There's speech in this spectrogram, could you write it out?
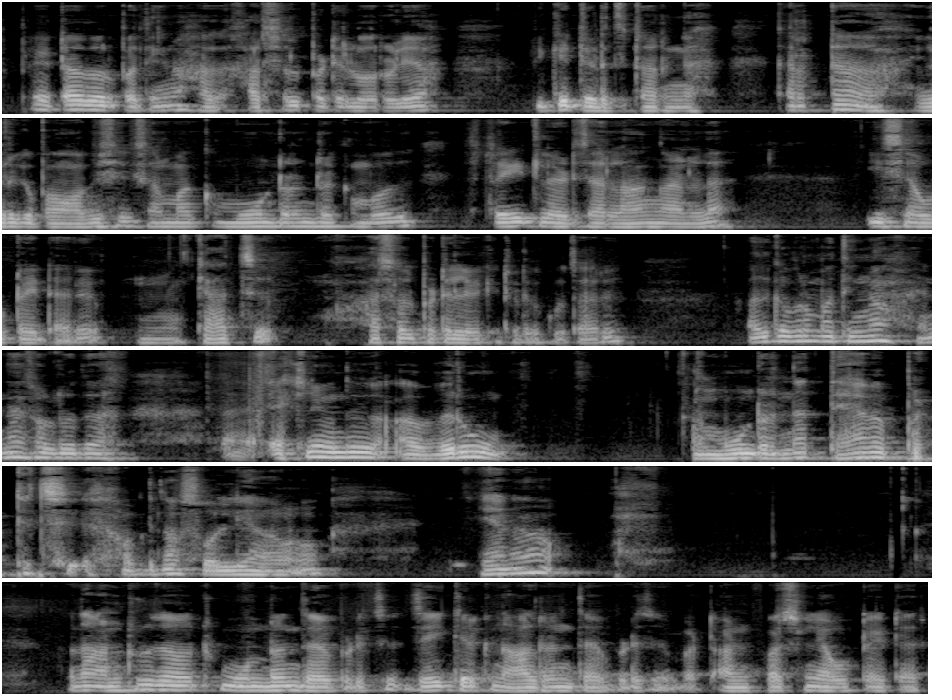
அப்புறம் எட்டாவது ஓவர் பார்த்தீங்கன்னா ஹர்ஷல் பட்டேல் ஒரு வழியாக விக்கெட் எடுத்துட்டாருங்க. கரெக்டாக இவருக்கு பாவம். அபிஷேக் சர்மாவுக்கு மூணு ரன் இருக்கும்போது ஸ்ட்ரெயிட்டில் அடித்தார் லாங் ஆனில் ஈஸியாக அவுட் ஆகிட்டார் கேட்ச்சு ஹர்ஷல் பட்டேல் விக்கெட் எடுத்து கொடுத்தாரு. அதுக்கப்புறம் பார்த்திங்கன்னா என்ன சொல்கிறது ஆக்சுவலி வந்து வெறும் மூன்று இருந்தால் தேவைப்பட்டுச்சு. அப்படி தான் சொல்லி ஆகணும். ஏன்னா அதான் அன்ருதாவுக்கு மூணு ரன் தேவைப்பட்டுச்சு. ஜெயிக்கிறதுக்கு நாலு ரன் தேவைப்பட்டுச்சு. பட் அன்ஃபார்ச்சுனேட்லி அவுட் ஆகிட்டார்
